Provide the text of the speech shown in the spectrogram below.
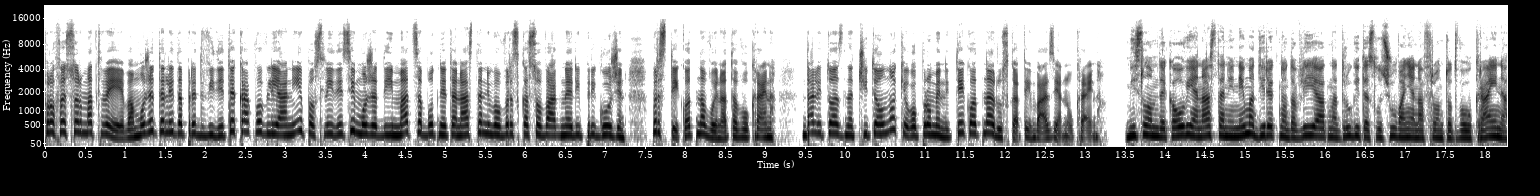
Професор Матвеева, можете ли да предвидите какво влијание и последици може да имаат саботните настани во врска со Вагнер и Пригожин врз текот на војната во Украина? Дали тоа значително ќе го промени текот на руската инвазија на Украина? Мислам дека овие настани нема директно да влијаат на другите случувања на фронтот во Украина,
